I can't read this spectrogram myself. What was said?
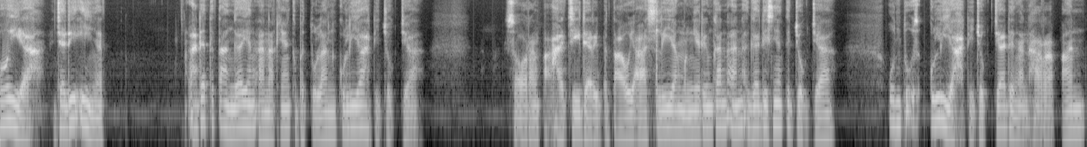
Oh iya, jadi ingat, ada tetangga yang anaknya kebetulan kuliah di Jogja. Seorang Pak Haji dari Betawi asli yang mengirimkan anak gadisnya ke Jogja untuk kuliah di Jogja dengan harapan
